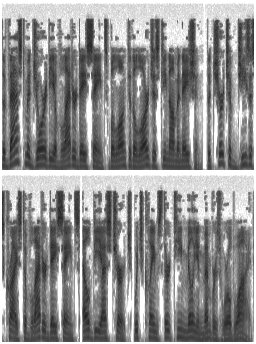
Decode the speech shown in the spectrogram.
The vast majority of Latter-day Saints belong to the largest denomination, The Church of Jesus Christ of Latter-day Saints LDS Church which claims 13 million members worldwide.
